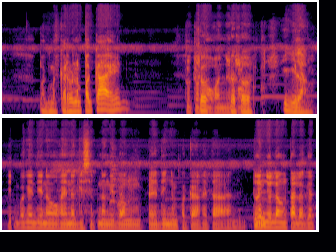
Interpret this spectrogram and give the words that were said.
pag magkaroon ng pagkain, so, Tututukan niyo so, po. so, sige lang. Kumbaga hindi na ako kayo nag-isip ng ibang pwede niyong pagkakitaan. Doon niyo lang talaga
